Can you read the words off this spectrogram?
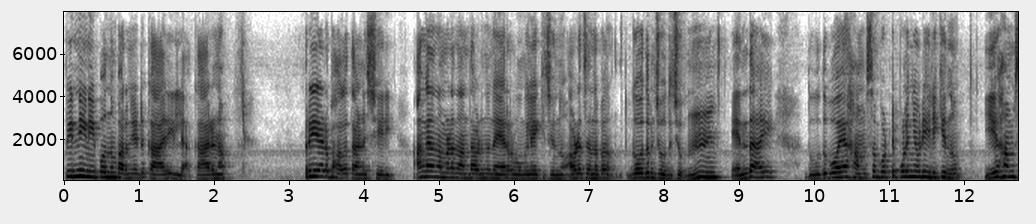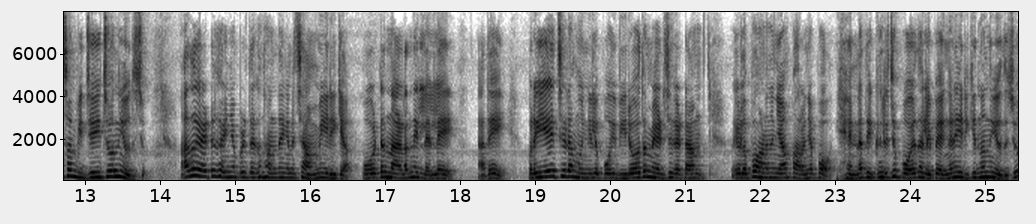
പിന്നെ ഇനിയിപ്പോൾ ഒന്നും പറഞ്ഞിട്ട് കാര്യമില്ല. കാരണം പ്രിയയുടെ ഭാഗത്താണ് ശരി. അങ്ങനെ നമ്മുടെ നന്ദ അവിടുന്ന് നേരെ റൂമിലേക്ക് ചെന്നു. അവിടെ ചെന്നപ്പോൾ ഗൗതം ചോദിച്ചു എന്തായി? ദൂതുപോയ ഹംസം പൊട്ടിപ്പൊളിഞ്ഞോടി ഇരിക്കുന്നു ഈ ഹംസം വിജയിച്ചോ എന്ന് ചോദിച്ചു. അത് കേട്ട് കഴിഞ്ഞപ്പോഴത്തേക്ക് നന്ദ ഇങ്ങനെ ചമ്മിയിരിക്കുക പോയിട്ട് നടന്നില്ലല്ലേ? അതെ പ്രിയേച്ചിയുടെ മുന്നിൽ പോയി വിരോധം മേടിച്ച് കെട്ടാൻ എളുപ്പമാണെന്ന് ഞാൻ പറഞ്ഞപ്പോൾ എന്നെ ധിക്കരിച്ച് പോയതല്ലേ? ഇപ്പം എങ്ങനെ ഇരിക്കുന്നെന്ന് ചോദിച്ചു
